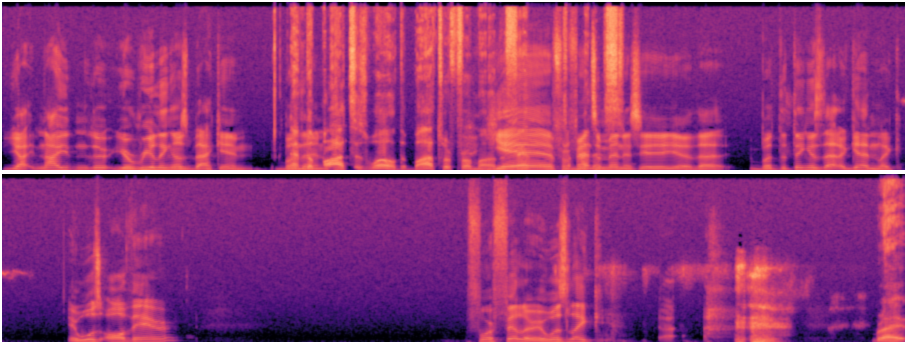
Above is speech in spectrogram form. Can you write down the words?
yeah, now you- you're reeling us back in. But and then, the bots as well. The bots were from uh, yeah, from Phantom Phantom Menace. Yeah, yeah, yeah. That. But the thing is that again, like, it was all there for filler. It was like Right.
